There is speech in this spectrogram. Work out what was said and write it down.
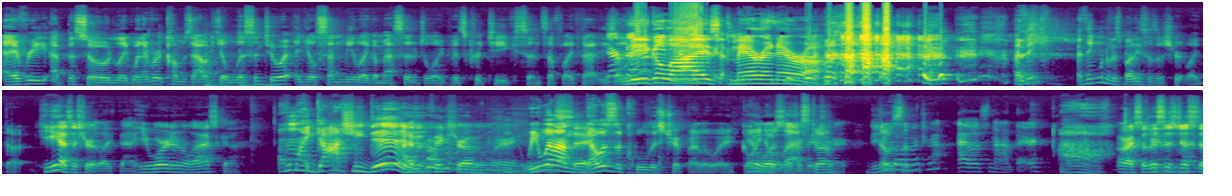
every episode. Like whenever it comes out, he'll listen to it and he'll send me like a message like his critiques and stuff like that. He's They're like- better Legalize than no marinara. I think I think one of his buddies has a shirt like that. he has a shirt like that. He wore it in Alaska. Oh my gosh, he did! I have a picture of him wearing. it. We went It's on. sick. That was the coolest trip, by the way. Going it was to such a Alaska. good trip. Did That you was go on that trip? I was not there. Ah, All right, so this is just a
